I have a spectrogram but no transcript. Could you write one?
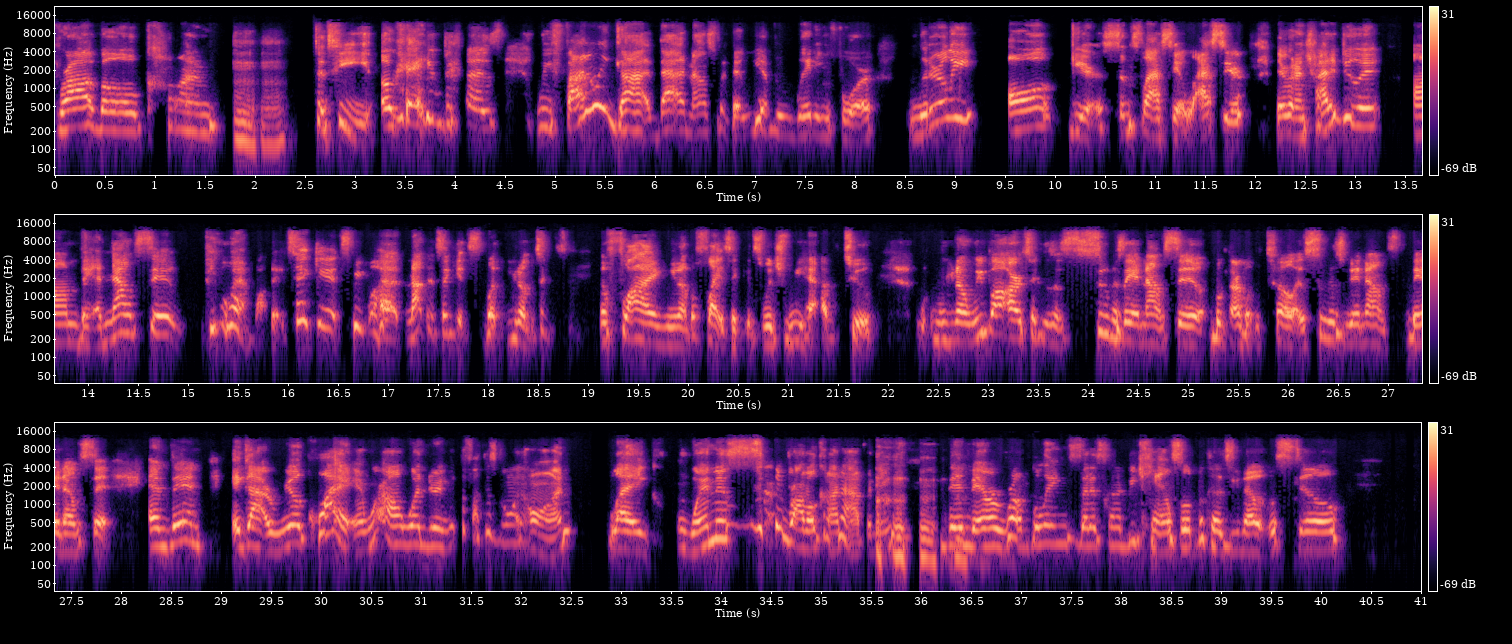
BravoCon hmm to tea, okay? Because we finally got that announcement that we have been waiting for literally all year since last year. Last year, they were going to try to do it. Um, they announced it. People had bought their tickets. People had not the tickets, but you know, the tickets, the flying, you know, the flight tickets, which we have too. You know, we bought our tickets as soon as they announced it, booked our hotel as soon as we announced they announced it. And then it got real quiet, and we're all wondering what the fuck is going on. Like, when is BravoCon happening? then there are rumblings that it's going to be canceled because you know it was still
